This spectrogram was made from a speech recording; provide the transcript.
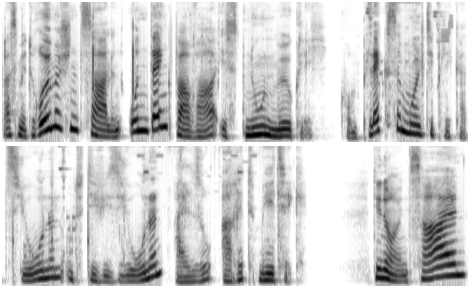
Was mit römischen Zahlen undenkbar war, ist nun möglich. Komplexe Multiplikationen und Divisionen, also Arithmetik. Die neuen Zahlen,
